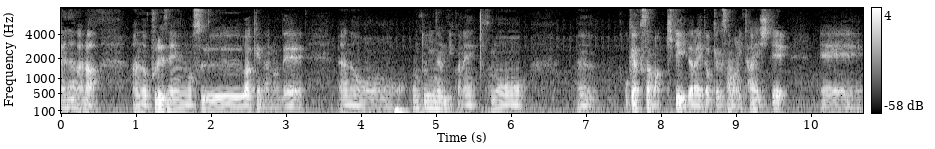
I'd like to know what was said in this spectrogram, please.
えながらあのプレゼンをするわけなのであの本当に何て言うかねその、うん、お客様来ていただいたお客様に対して、え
